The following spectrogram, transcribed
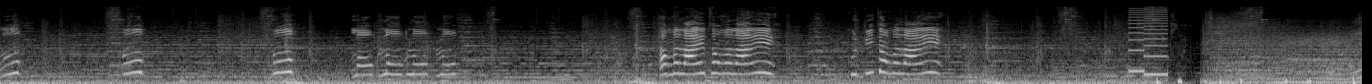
ฮึบฮึบฮึบลบลบลบลบทำอะไรทำอะไร คุณพี่ทำอะไร โอ้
